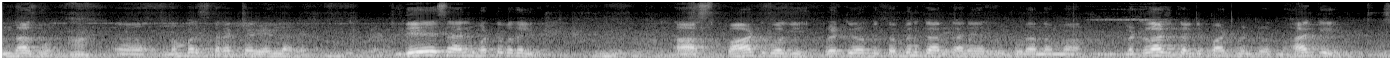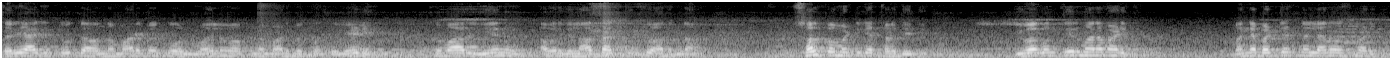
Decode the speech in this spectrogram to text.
ಅಂದಾಜು. ನಂಬರ್ಸ್ ಕರೆಕ್ಟಾಗಿ ಹೇಳಿದ್ದಾರೆ ಇದೇ ಸಾರಿ ಮೊಟ್ಟ ಬದಲಿದೆ. ಆ ಸ್ಪಾಟ್ಗೆ ಹೋಗಿ ಪ್ರತಿಯೊಂದು ಕಬ್ಬಿನ ಕಾರ್ಖಾನೆಯಲ್ಲೂ ಕೂಡ ನಮ್ಮ ಮೆಟ್ರಲಾಜಿಕಲ್ ಡಿಪಾರ್ಟ್ಮೆಂಟ್ ಹಾಕಿ ಸರಿಯಾಗಿ ತೂಕವನ್ನು ಮಾಡಬೇಕು ಅವ್ರು ಮೌಲ್ಯಮಾಪನ ಮಾಡಬೇಕು ಅಂತ ಹೇಳಿ ಸುಮಾರು ಏನು ಅವರಿಗೆ ಲಾಸ್ ಆಗ್ತಿತ್ತು, ಅದನ್ನು ಸ್ವಲ್ಪ ಮಟ್ಟಿಗೆ ತಡೆದಿದ್ದೀವಿ ಇವಾಗ ಒಂದು ತೀರ್ಮಾನ ಮಾಡಿದ್ವಿ. ಮೊನ್ನೆ ಬಡ್ಜೆಟ್ನಲ್ಲಿ ಅನೌನ್ಸ್ ಮಾಡಿದ್ವಿ.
